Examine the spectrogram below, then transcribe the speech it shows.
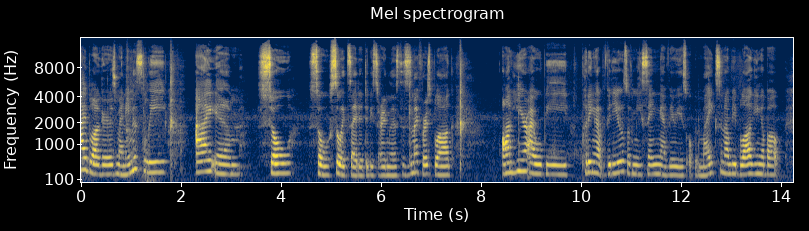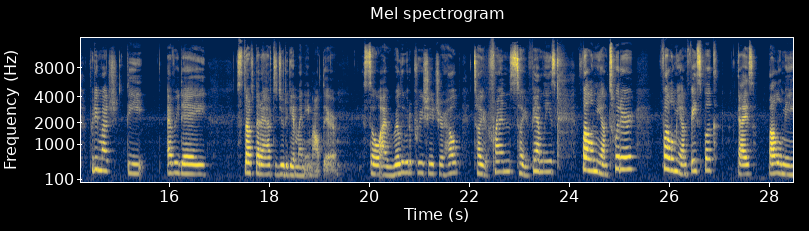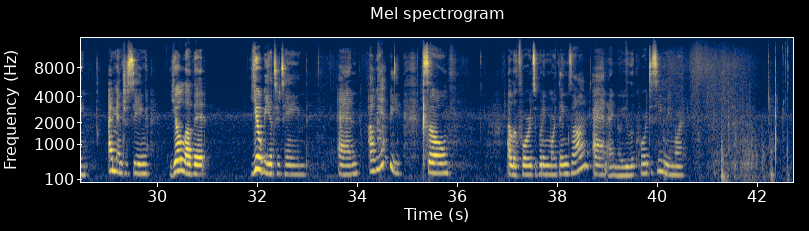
Hi bloggers, my name is Lee. I am so, so, so excited to be starting this. This is my first blog. On here I will be putting up videos of me singing at various open mics and I'll be blogging about pretty much the everyday stuff that I have to do to get my name out there. So I really would appreciate your help. Tell your friends, tell your families. Follow me on Twitter. Follow me on Facebook. Guys, follow me. I'm interesting. You'll love it. You'll be entertained. And I'll be happy. So I look forward to putting more things on. And I know you look forward to seeing me more.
